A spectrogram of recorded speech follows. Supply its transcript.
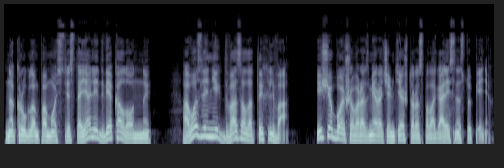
на круглом помосте стояли две колонны, а возле них два золотых льва – еще большего размера, чем те, что располагались на ступенях.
